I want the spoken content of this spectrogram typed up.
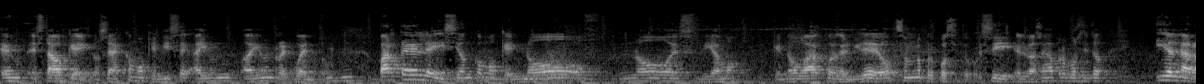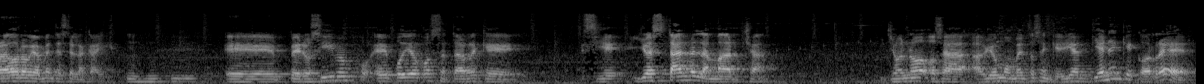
em, está ok, o sea, es como quien dice, hay un, hay un recuento. Parte de la edición como que no, no es, digamos, que no va con el video, Son a propósito, pues. sí, el hacen a propósito, y el narrador obviamente está en la calle. Eh, pero sí he podido constatar de que si yo estando en la marcha, yo no, o sea, había momentos en que digan, tienen que correr.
